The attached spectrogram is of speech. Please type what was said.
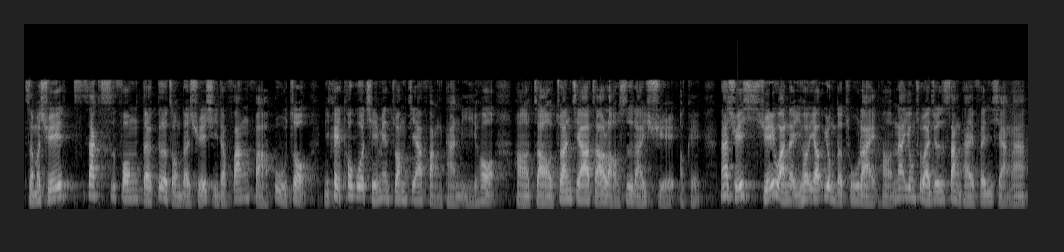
怎么学萨克斯风的各种的学习的方法步骤，你可以透过前面专家访谈以后，好找专家找老师来学，OK？那学学完了以后要用得出来，好，那用出来就是上台分享啦，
